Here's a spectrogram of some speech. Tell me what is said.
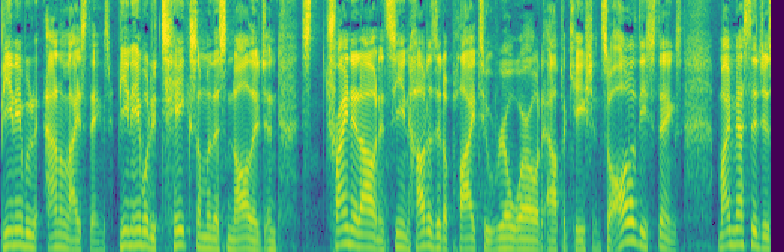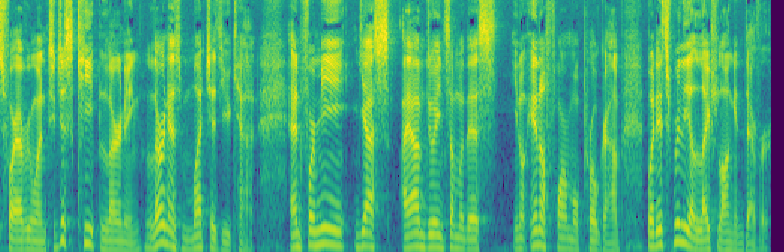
being able to analyze things, being able to take some of this knowledge and trying it out and seeing how does it apply to real world applications. So all of these things, my message is for everyone to just keep learning, learn as much as you can. And for me, yes, I am doing some of this, you know, in a formal program, but it's really a lifelong endeavor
